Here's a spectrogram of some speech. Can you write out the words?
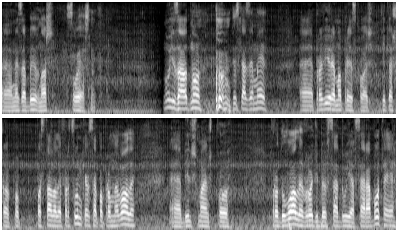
е, не забив наш соняшник. Ну і заодно після зими е, провіримо оприскувач. Тільки що поставили форсунки, все попромивали, більш-менш продували, вроді би все дує, все працює.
